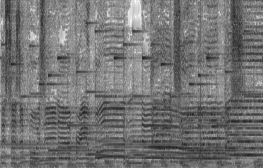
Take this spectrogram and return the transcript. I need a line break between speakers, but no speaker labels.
This is a poison everyone knows. There are true believers.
